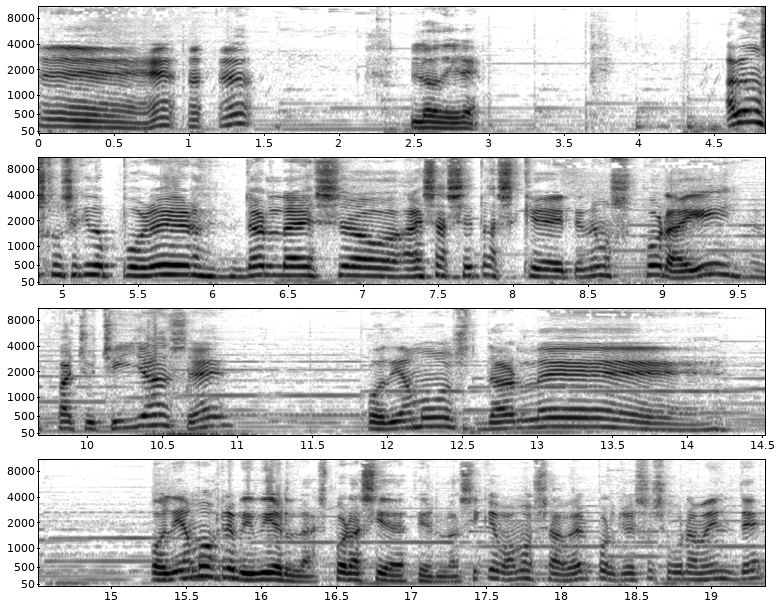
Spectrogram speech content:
eh, lo diré. Habíamos conseguido poder darle eso, a esas setas que tenemos por ahí, pachuchillas, ¿eh? Podíamos darle... Podíamos revivirlas, por así decirlo. Así que vamos a ver, porque eso seguramente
